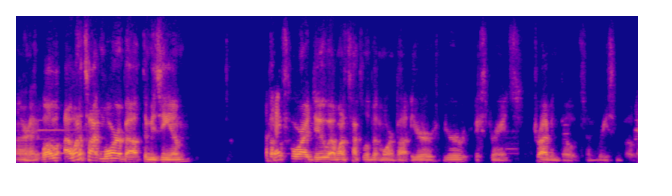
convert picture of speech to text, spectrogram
All right. Well, I want to talk more about the museum. Okay. But before I do, I want to talk a little bit more about your your experience driving boats and racing boats.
